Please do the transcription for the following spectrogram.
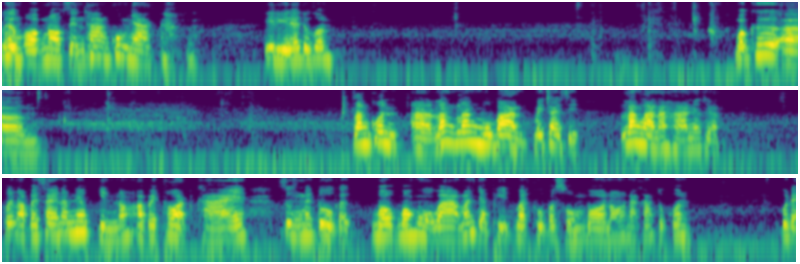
เริ่มออกนอกเส้นทางคุ้มยาก อีดีได้ทุกคนบอกคือเอ่อร่างคน อ่าร่างร่างหมู่บ้าน ไม่ใช่สิ ร่างร้านอาหารเนี่ยเสียเพิ่นเอาไปใส่น้ำแนวกินเนาะเอาไปทอดขาย ซึ่งแม่ตู้กับบ่บ่ฮู้ว่ามันจะผิดวัตถุประสงค์บ่เนาะนะคะ ทุกคนผู้ใด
